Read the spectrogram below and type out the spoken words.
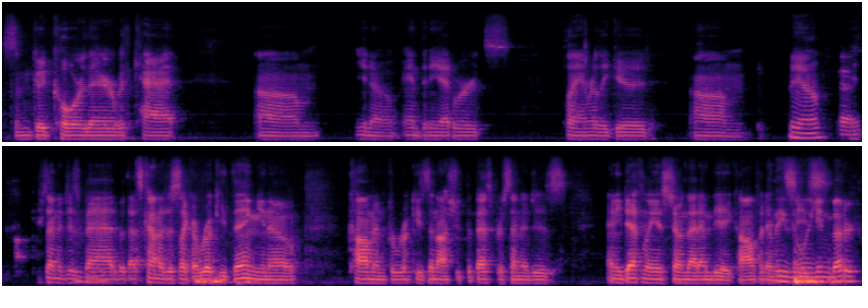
some good core there with Cat. Um, you know, Anthony Edwards playing really good. Um, Yeah. percentage is Mhm. bad, but that's kind of just like a rookie thing, you know, common for rookies to not shoot the best percentages. And he definitely has shown that NBA I confidence. think he's only getting better.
